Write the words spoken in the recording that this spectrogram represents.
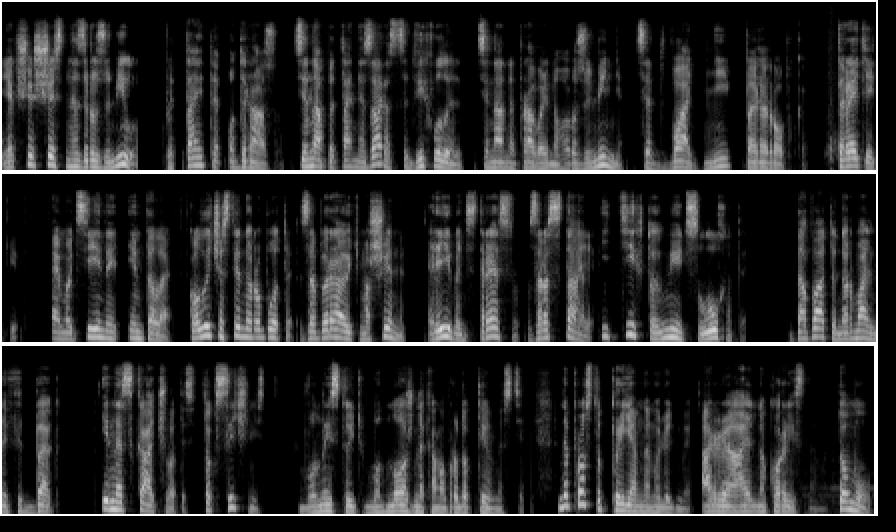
якщо щось не зрозуміло, питайте одразу. Ціна питання зараз це 2 хвилини. Ціна неправильного розуміння це 2 дні переробки. Третій кіт емоційний інтелект. Коли частину роботи забирають машини, рівень стресу зростає. І ті, хто вміють слухати, давати нормальний фідбек і не скачуватись в токсичність, вони стають множниками продуктивності, не просто приємними людьми, а реально корисними. Тому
